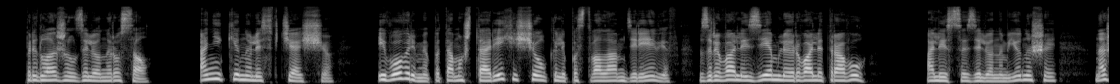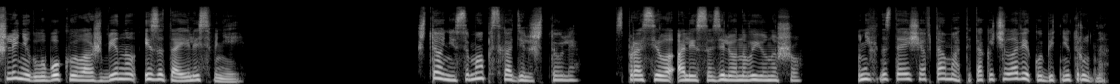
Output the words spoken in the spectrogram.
— предложил зеленый русал. Они кинулись в чащу. И вовремя, потому что орехи щелкали по стволам деревьев, взрывали землю и рвали траву. Алиса с зеленым юношей нашли неглубокую ложбину и затаились в ней. «Что, они с ума посходили, что ли?» — спросила Алиса зеленого юношу. «У них настоящие автоматы, так и человека убить нетрудно».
